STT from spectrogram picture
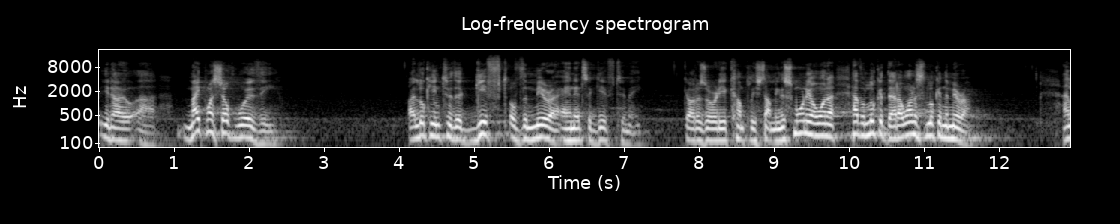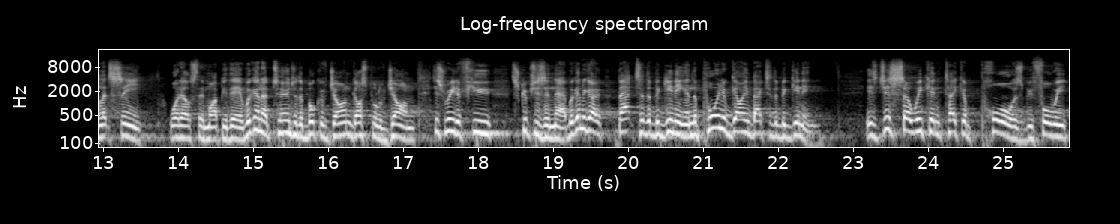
you know, uh, make myself worthy. I look into the gift of the mirror and it's a gift to me. God has already accomplished something. This morning I want to have a look at that. I want us to look in the mirror and let's see what else there might be there. We're going to turn to the book of John, Gospel of John. Just read a few scriptures in that. We're going to go back to the beginning. And the point of going back to the beginning is just so we can take a pause before we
